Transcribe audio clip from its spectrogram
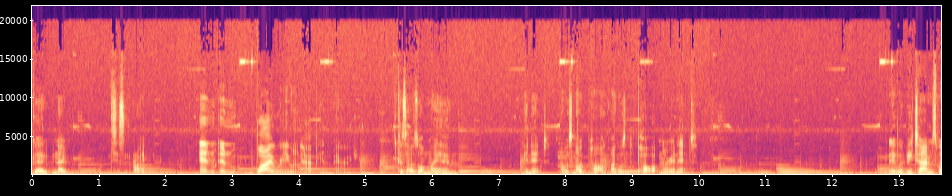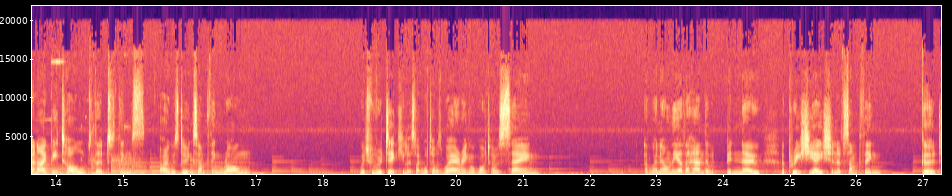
go, no, this isn't right. And, and why were you unhappy in the marriage? Because I was on my own in it. I was no part, I wasn't a partner in it. It would be times when I'd be told that things, I was doing something wrong which were ridiculous, like what I was wearing or what I was saying. When on the other hand, there would be no appreciation of something good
